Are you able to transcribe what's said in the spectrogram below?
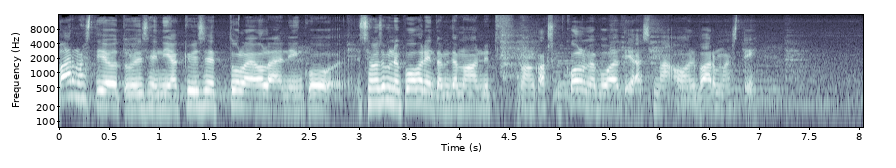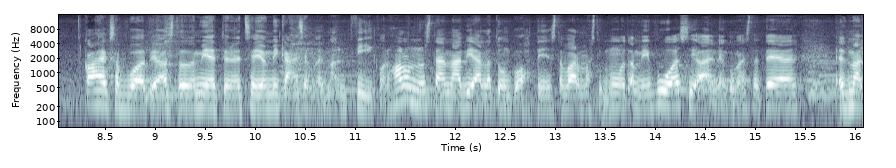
Varmasti joutuisin ja kyllä se tulee olemaan, niin kuin, se on semmoinen pohdinta, mitä mä oon nyt, mä oon 23-vuotias, mä oon varmasti kahdeksanvuotiaasta tuota miettinyt, että se ei ole mikään semmoinen, että mä nyt viikon halunnut sitä ja mä vielä tuun pohtiin sitä varmasti muutamia vuosia ennen kuin mä sitä teen. Että mä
